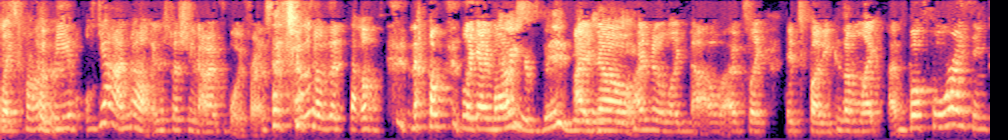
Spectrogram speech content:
Like It's to be able, yeah, no, and especially now I have boyfriends. That's just something else. Now, like I'm always big. I know, I know, like now it's like it's funny because I'm like before I think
